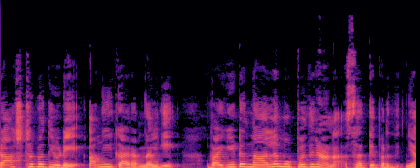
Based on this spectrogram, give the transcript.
രാഷ്ട്രപതിയുടെ അംഗീകാരം നൽകി. വൈകിട്ട് നാല് മുപ്പതിനാണ് സത്യപ്രതിജ്ഞ.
